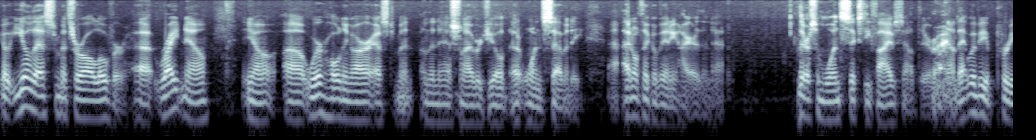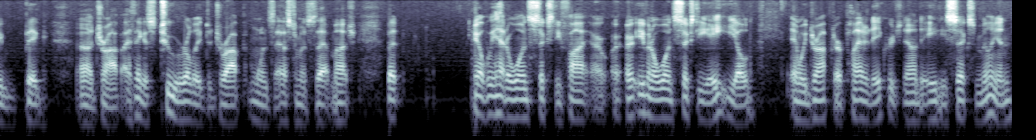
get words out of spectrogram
you know, yield estimates are all over uh, right now. You know, uh, we're holding our estimate on the national average yield at 170. I don't think it'll be any higher than that there are some 165s out there. Right. Now, that would be a pretty big uh, drop. I think it's too early to drop one's estimates that much. But, you know, if we had a 165 or, or even a 168 yield, and we dropped our planted acreage down to 86 million,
